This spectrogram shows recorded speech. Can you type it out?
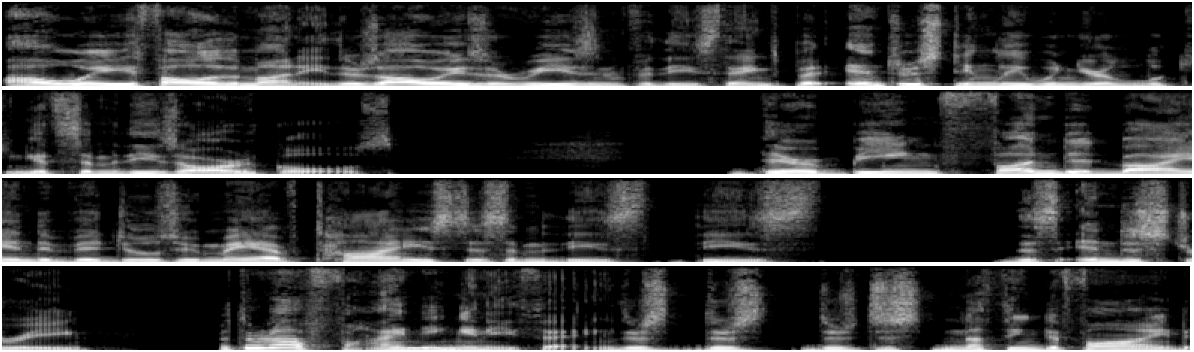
always follow the money. There's always a reason for these things. But interestingly, when you're looking at some of these articles, they're being funded by individuals who may have ties to some of these these this industry but they're not finding anything there's there's there's just nothing to find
